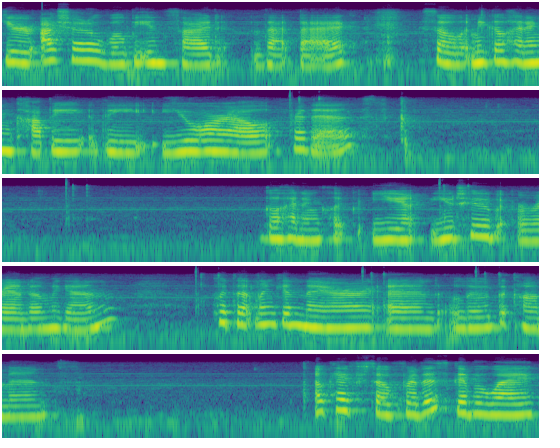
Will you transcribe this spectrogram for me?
your eyeshadow will be inside that bag. So let me go ahead and copy the URL for this. Go ahead and click YouTube random again. Put that link in there and load the comments. Okay, so for this giveaway,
